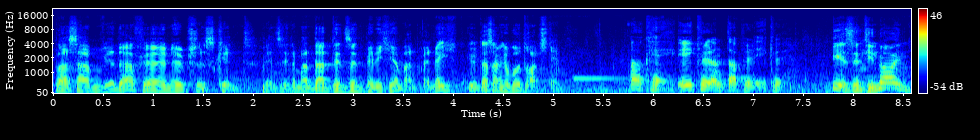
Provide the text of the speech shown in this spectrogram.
Was haben wir da für ein hübsches Kind? Wenn Sie eine Mandantin sind, bin ich Ihr Mann. Wenn nicht, gilt das Angebot trotzdem. Okay, Ekel und Doppelekel. Hier sind die Neuen.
